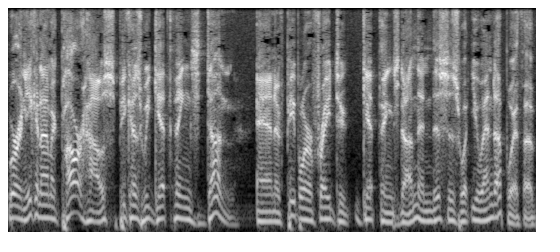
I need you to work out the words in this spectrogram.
We're an economic powerhouse because we get things done. And if people are afraid to get things done, then this is what you end up with a,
